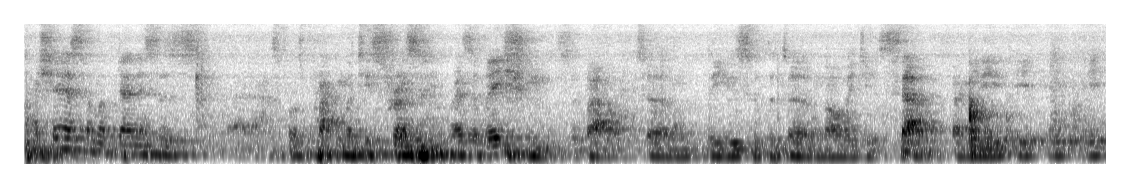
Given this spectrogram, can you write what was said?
I share some of Dennis's, uh, I suppose, pragmatist res reservations about um, the use of the term knowledge itself. I mean, it, it, it,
